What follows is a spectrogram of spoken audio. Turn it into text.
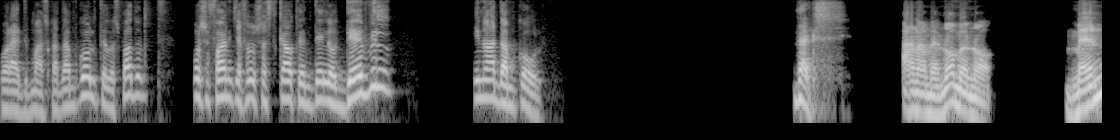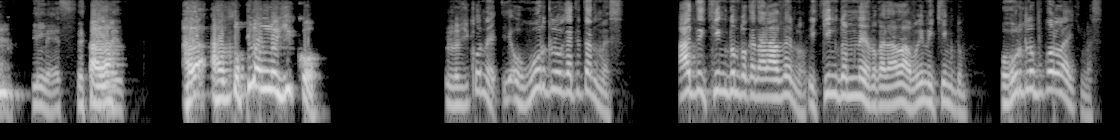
φοράει τη μάσκα ο Adam Cole, τέλος πάντων. Πώς σου φάνηκε αυτό ουσιαστικά ότι εν τέλει ο Devil είναι ο Adam Cole. Εντάξει. Αναμενόμενο μεν, Τι λες; Αλλά- αλλά, αλλά το πλέον λογικό. Λογικό ναι. Ο Wardlow γιατί ήταν μέσα. Άντε Kingdom το καταλαβαίνω. Η Kingdom ναι, το καταλάβω. Είναι η Kingdom. Ο Wardlow που κολλάει εκεί μέσα.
